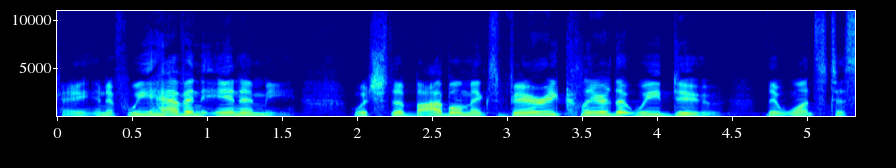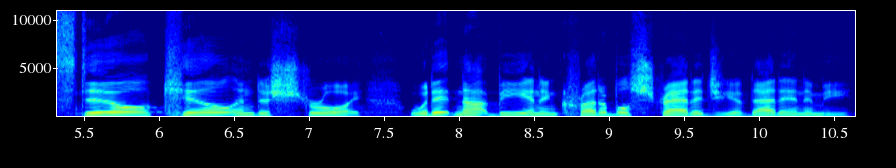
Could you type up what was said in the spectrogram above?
okay? And if we have an enemy, which the Bible makes very clear that we do, that wants to still kill, and destroy, would it not be an incredible strategy of that enemy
